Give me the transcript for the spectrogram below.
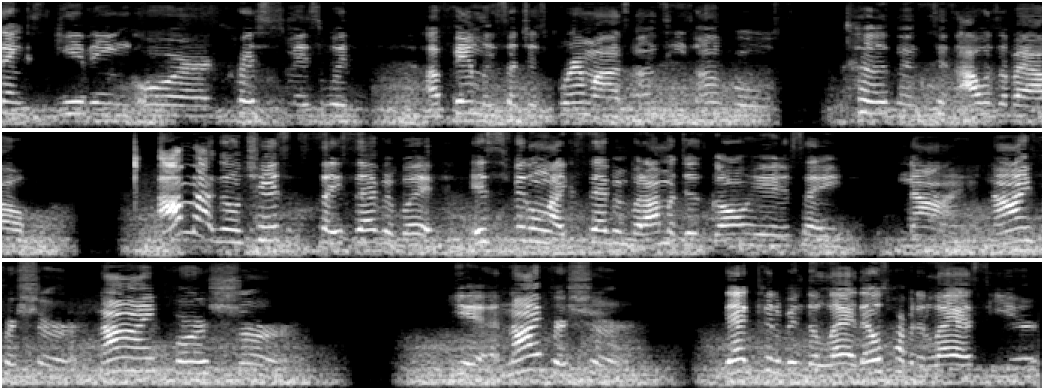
Thanksgiving or Christmas with a family such as grandmas, aunties, uncles, cousins since I was about I'm not gonna chance to say seven, but it's feeling like seven, but I'm gonna just go ahead and say nine. Nine for sure. Nine for sure. Yeah, nine for sure. That could have been the last that was probably the last year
